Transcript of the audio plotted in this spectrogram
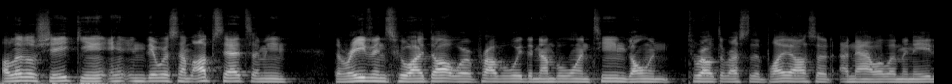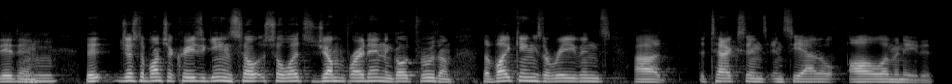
a little shaky, and, and there were some upsets. I mean, the Ravens, who I thought were probably the number one team going throughout the rest of the playoffs, are, are now eliminated, and Mm-hmm. It- just a bunch of crazy games. So so let's jump right in and go through them. The Vikings, the Ravens, uh, the Texans, and Seattle all eliminated.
